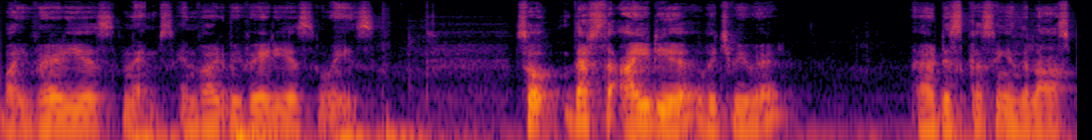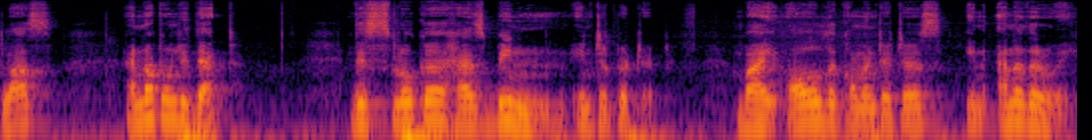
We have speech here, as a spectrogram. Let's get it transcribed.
by various names in various ways. So that's the idea which we were uh, discussing in the last class. And not only that, this sloka has been interpreted by all the commentators in another way.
